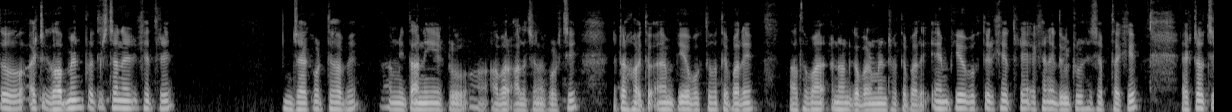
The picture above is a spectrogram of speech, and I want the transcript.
তো একটি গভর্নমেন্ট প্রতিষ্ঠানের ক্ষেত্রে যা করতে হবে, আমি তা নিয়ে একটু আবার আলোচনা করছি। এটা হয়তো এমপিও ভুক্ত হতে পারে অথবা নন গভর্নমেন্ট হতে পারে। এমপিও ভুক্তের ক্ষেত্রে এখানে দুইটো হিসাব থাকে। একটা হচ্ছে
